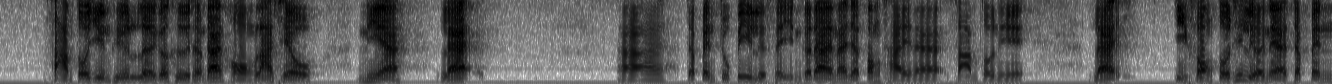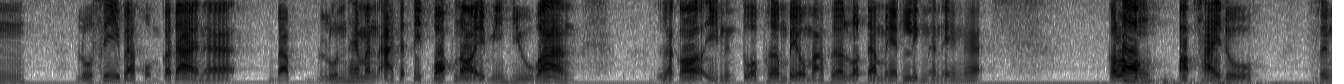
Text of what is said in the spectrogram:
3 ตัวยืนพื้นเลยก็คือทางด้านของลาเชลเนียและจะเป็นจูปี้หรือเซอินก็ได้น่าจะต้องใช้นะฮะสามตัวนี้ และอีก 2 ตัวที่เหลือเนี่ยจะเป็นลูซี่แบบผมก็ได้นะฮะแบบลุ้นให้มันอาจจะติดบล็อกหน่อยมีฮิวบ้าง แล้วก็อีกหนึ่งตัวเพิ่มเบลมาเพื่อลดดาเมจลิงนั่นเองนะ ก็ลองปรับใช้ดู ซึ่ง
